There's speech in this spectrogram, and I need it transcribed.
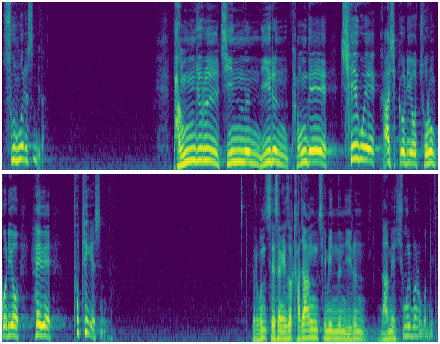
수근거렸습니다. 방주를 짓는 일은 당대의 최고의 가식거리요 조롱거리요 해외 토픽이었습니다. 여러분 세상에서 가장 재밌는 일은 남의 흉을 보는 겁니다.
